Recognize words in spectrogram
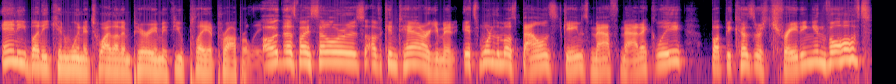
Anybody can win at Twilight Imperium if you play it properly. Oh, that's my Settlers of Catan argument. It's one of the most balanced games mathematically, but because there's trading involved,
